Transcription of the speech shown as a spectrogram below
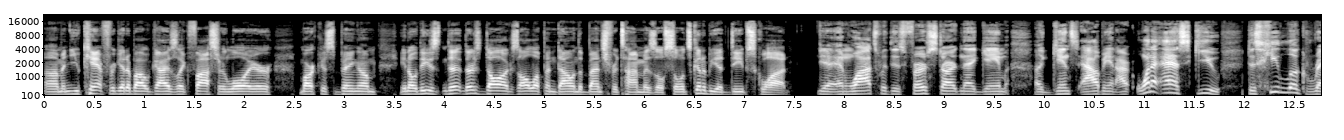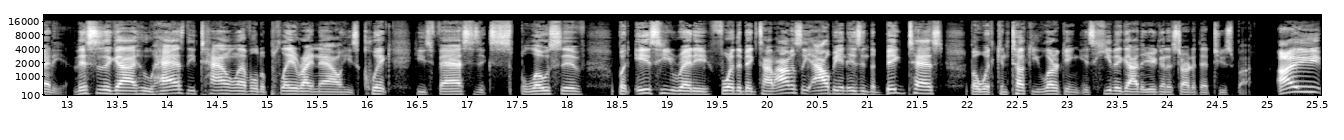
Um, and you can't forget about guys like Foster Loyer, Marcus Bingham. You know, these there, there's dogs all up and down the bench for Tom Izzo, so it's going to be a deep squad. Yeah, and Watts with his first start in that game against Albion. I want to ask you, does he look ready? This is a guy who has the talent level to play right now. He's quick, he's fast, he's explosive, but is he ready for the big time? Obviously, Albion isn't the big test, but with Kentucky lurking, is he the guy that you're going to start at that two spot? I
